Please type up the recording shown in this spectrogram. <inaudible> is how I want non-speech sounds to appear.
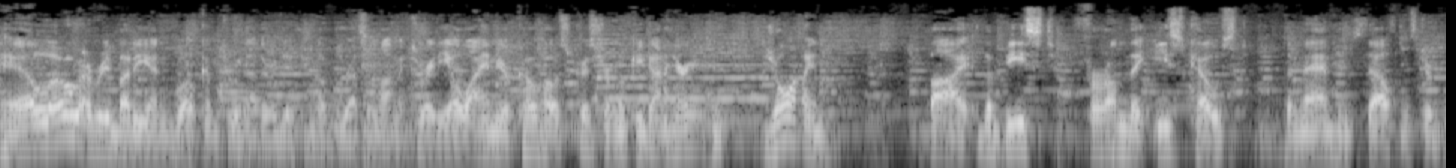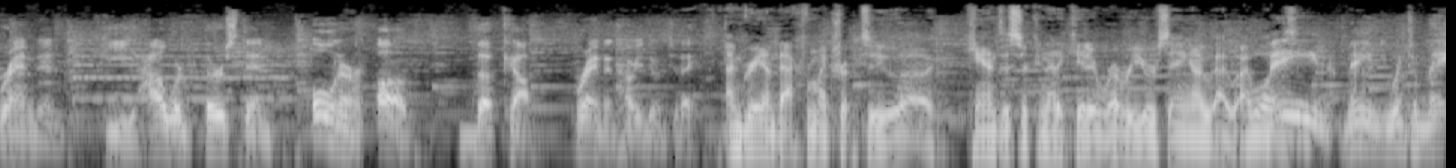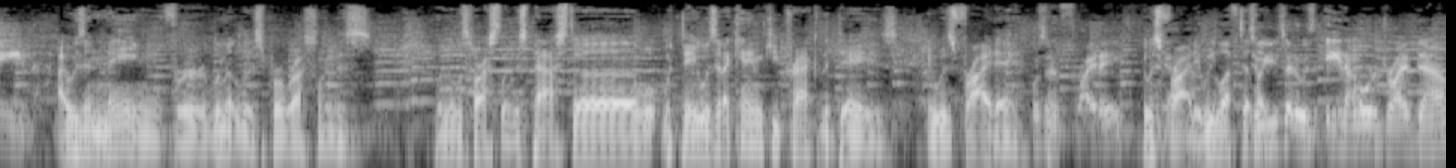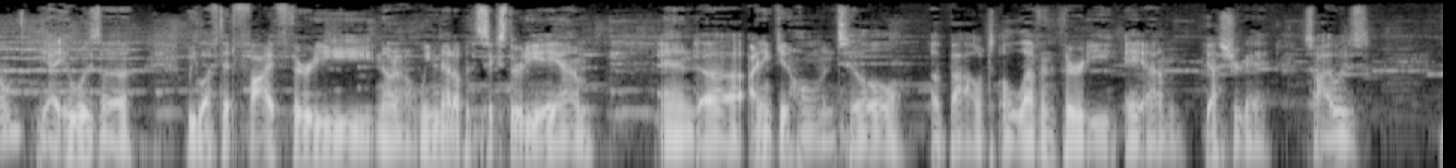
Hello, everybody, and welcome to another edition of WrestleNomics Radio. I am your co-host, Christopher Mookie Donna Harrington, joined by the beast from the East Coast, the man himself, Mr. Brandon P. Howard Thurston, owner of The Cup. Brandon, how are you doing today? I'm great. I'm back from my trip to uh, Kansas or Connecticut or wherever you were saying I, I, I was. Maine, Maine. You went to Maine. I was in Maine for Limitless Pro Wrestling this Limitless Wrestling this past uh, what, what day was it? I can't even keep track of the days. It was Friday. Wasn't it Friday? It was Friday. We left at So like you said it was eight hour drive down. yeah, it was uh we left at 5:30. No, no, we met up at 6:30 a.m. and uh, I didn't get home until about 11:30 a.m. yesterday. So I was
